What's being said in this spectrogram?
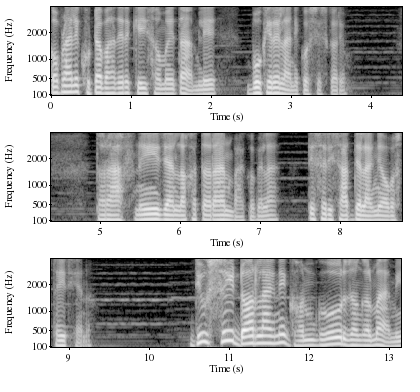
कपडाले खुट्टा बाँधेर केही समय त हामीले बोकेरै लाने कोसिस गऱ्यौँ तर आफ्नै ज्यान लखतरान भएको बेला त्यसरी साध्य लाग्ने अवस्थै थिएन। दिउँसै डर लाग्ने घनघोर जङ्गलमा हामी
